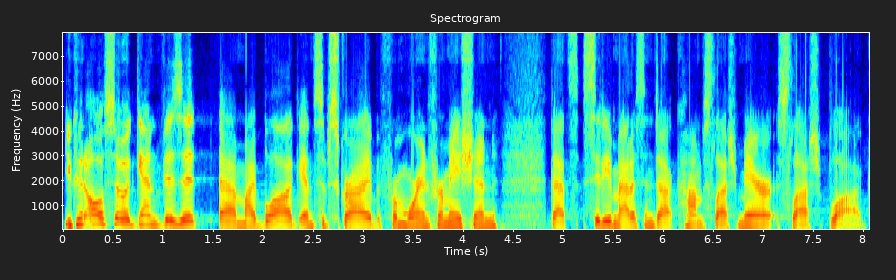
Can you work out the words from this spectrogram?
You can also, again, visit uh, my blog and subscribe for more information. That's cityofmadison.com slash mayor slash blog.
